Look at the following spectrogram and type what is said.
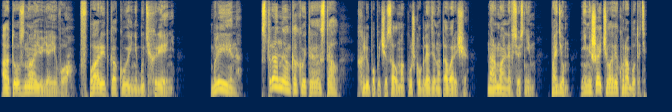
а то знаю я его, впарит какую-нибудь хрень». «Блин, странный он какой-то стал», — Хлюпа почесал макушку, глядя на товарища. «Нормально все с ним. Пойдем, не мешай человеку работать.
